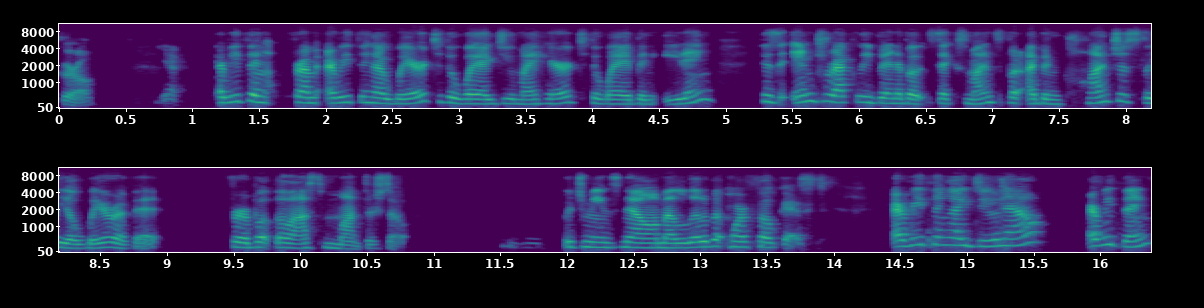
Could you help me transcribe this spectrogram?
girl. Yep. Everything from everything I wear to the way I do my hair to the way I've been eating has indirectly been about six months, but I've been consciously aware of it for about the last month or so, mm-hmm. which means now I'm a little bit more focused. Everything I do now, everything,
